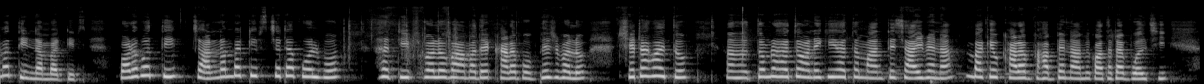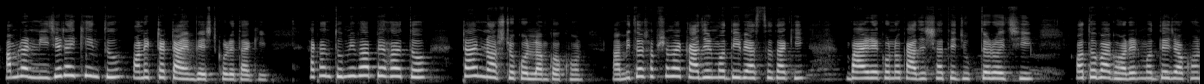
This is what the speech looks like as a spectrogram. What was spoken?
আমার তিন নাম্বার টিপস। পরবর্তী চার নাম্বার টিপস যেটা বলব হ্যাঁ টিপস বলো বা আমাদের খারাপ অভ্যেস বলো, সেটা হয়তো তোমরা হয়তো অনেকেই হয়তো মানতে চাইবে না বা কেউ খারাপ ভাববে না, আমি কথাটা বলছি। আমরা নিজেরাই কিন্তু অনেকটা টাইম ওয়েস্ট করে থাকি। এখন তুমি ভাববে হয়তো টাইম নষ্ট করলাম কখন? আমি তো সবসময় কাজের মধ্যেই ব্যস্ত থাকি। বাইরে কোনো কাজের সাথে যুক্ত রয়েছি, অথবা ঘরের মধ্যে যখন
